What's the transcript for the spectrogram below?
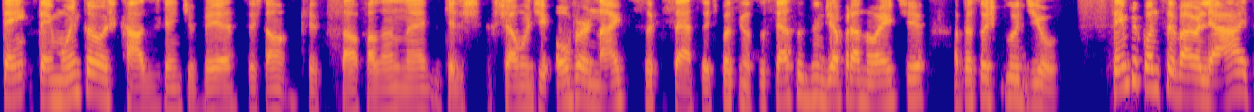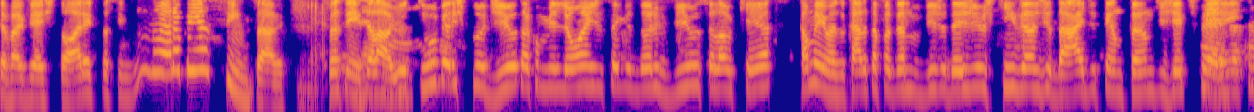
Tem, tem muitos casos que a gente vê, que vocês estavam, que você estava falando, né? Que eles chamam de overnight success. É tipo assim, o sucesso de um dia para noite, a pessoa explodiu. Sempre quando você vai olhar e você vai ver a história, tipo assim, não era bem assim, sabe? É. Tipo assim, sei lá, o youtuber explodiu, tá com milhões de seguidores, viu, sei lá o quê calma aí, mas o cara tá fazendo vídeo desde os 15 anos de idade, tentando de jeito diferente, é,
